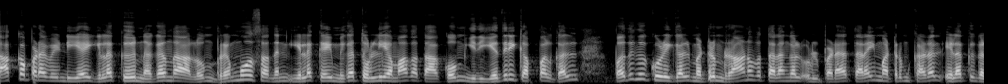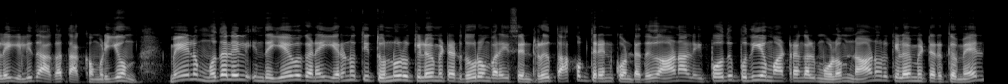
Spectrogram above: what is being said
தாக்கப்பட வேண்டிய இலக்கு நகர்ந்தாலும் பிரம்மோஸ் அதன் இலக்கை மிக துல்லியமாக தாக்கும். இது எதிரி கப்பல்கள் பதுங்கு குழிகள் மற்றும் இராணுவ தளங்கள் உள்பட தரை மற்றும் கடல் இலக்குகளை எளிதாக தாக்க முடியும். மேலும் முதலில் இந்த ஏவுகணை இருநூத்தி தொண்ணூறு கிலோமீட்டர் தூரம் வரை சென்று தாக்கும் திறன் கொண்டது. ஆனால் இப்போது புதிய மாற்றங்கள் மூலம் நானூறு கிலோமீட்டருக்கு மேல்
